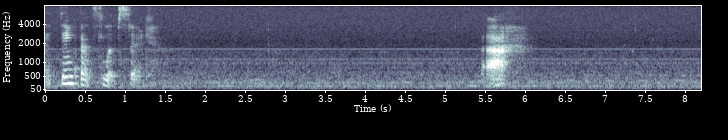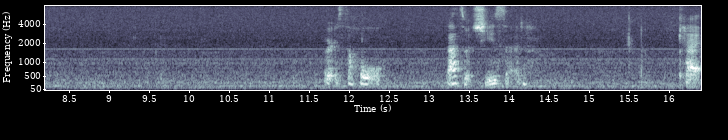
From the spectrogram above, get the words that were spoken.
I think that's lipstick. Ah. Where's the hole? That's what she said. Okay.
